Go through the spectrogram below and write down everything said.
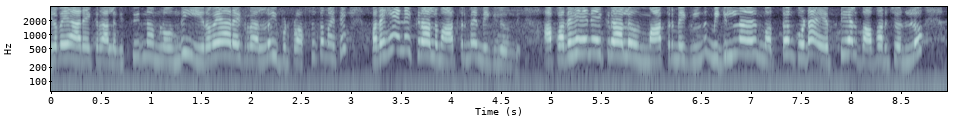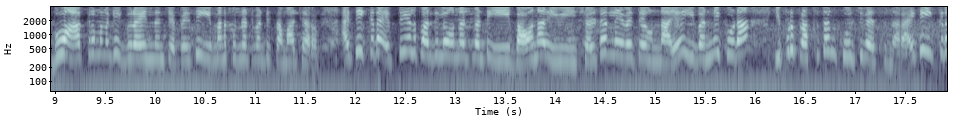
ఇరవై ఆరు ఎకరాల విస్తీర్ణంలో ఉంది. ఇరవై ఆరు ఎకరాల్లో ఇప్పుడు ప్రస్తుతం అయితే పదిహేను ఎకరాలు మాత్రమే మిగిలి ఉంది. ఆ పదిహేను ఎకరాలు మాత్రమే మిగిలి ఉంది. మిగిలిన మొత్తం కూడా ఎఫ్టీఎల్ బఫర్ జోన్లో భూ ఆక్రమణకి గురైందని చెప్పేసి మనకున్నటువంటి సమాచారం. అయితే ఇక్కడ ఎఫ్టీఎల్ పరిధిలో ఉన్నటువంటి ఈ భవనాలు ఈ షెల్టర్లు ఏవైతే ఉన్నాయో ఇవన్నీ కూడా ఇప్పుడు ప్రస్తుతం కూల్చివేస్తున్నారు. అయితే ఇక్కడ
